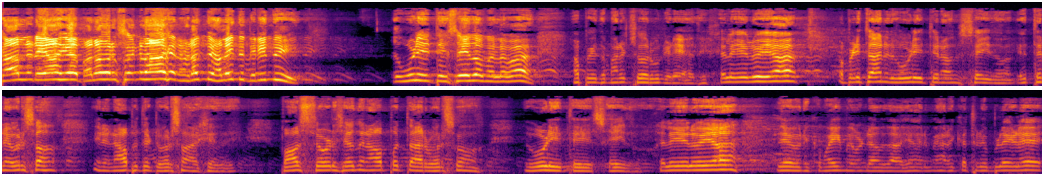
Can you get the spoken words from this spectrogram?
கால்நடையாக பல வருஷங்களாக நடந்து அலைந்து திரிந்து ஊழியத்தை செய்தோம் அல்லவா? அப்ப இந்த மனச்சோர்வு கிடையாது. இல்லையா அப்படித்தான் இந்த ஊழியத்தை நாம் செய்தோம். எத்தனை வருஷம்? இன்னும் நாற்பத்தெட்டு வருஷம் ஆகிறது பாஸ்டரோடு சேர்ந்து நாற்பத்தாறு வருஷம் ஊழியத்தை செய்தோம். இல்லையிலோயா தேவனுக்கு மகிமை உண்டாவதாக. அருமையான கத்திர பிள்ளைகளே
